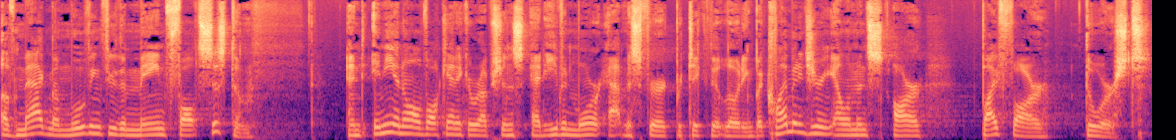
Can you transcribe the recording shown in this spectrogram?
of magma moving through the main fault system and any and all volcanic eruptions add even more atmospheric particulate loading. But climate engineering elements are by far the worst.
